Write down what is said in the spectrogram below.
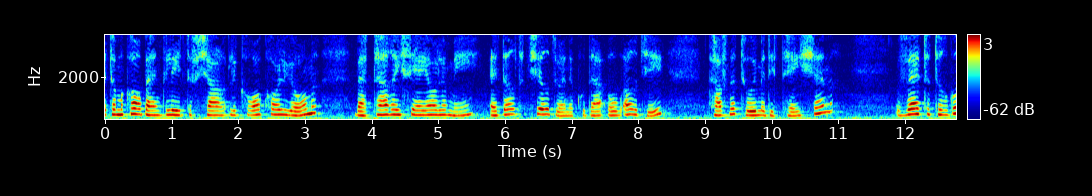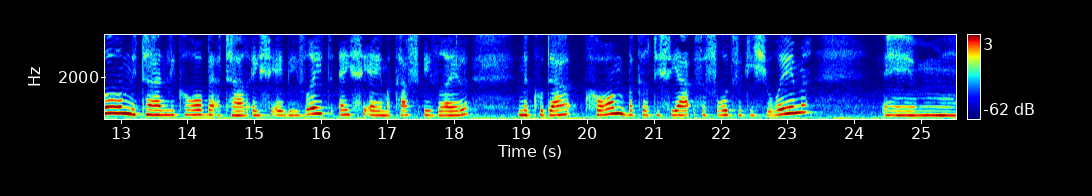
את המקור באנגלית אפשר לקרוא כל יום באתר ACA העולמי adultchildren.org קו נטוי מדיטיישן ואת התרגום ניתן לקרוא באתר ACA בעברית, aca-israel.com בכרטיסייה ספרות וכישורים אמ,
